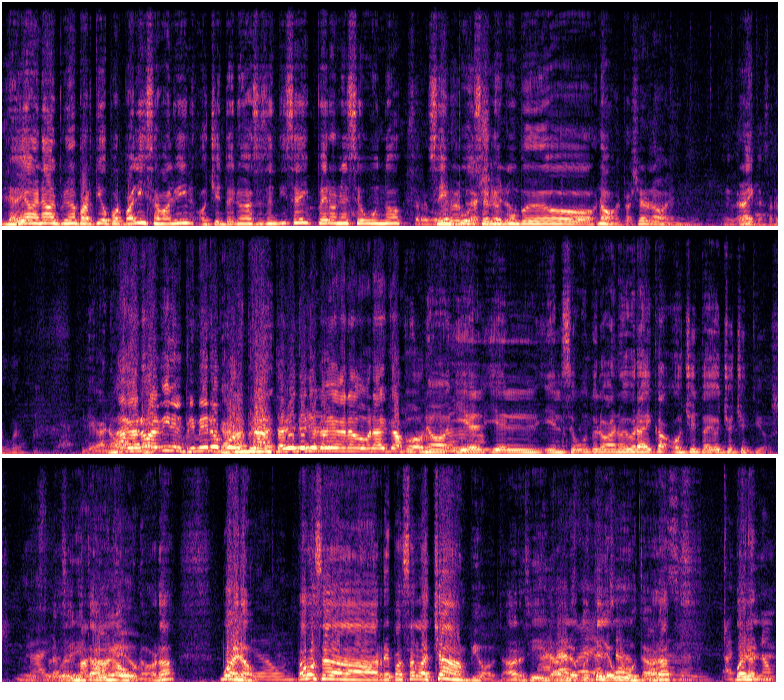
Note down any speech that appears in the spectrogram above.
le había ganado el primer partido por paliza Malvin, 89 a 66, pero en el segundo Se recuperó se, el se recuperó. No, el playero no, el, Hebraica se recuperó. Y le ganó. ah, ganó Malvin el primero por. el primer- Te había entendido que había ganado Braca por. No, y el, y, el, y el segundo lo ganó Hebraica 88-82. Ay, La el serie está 1 a Macabeo. 1, ¿verdad? Bueno, vamos a repasar la Champions. Ahora sí, A lo que a usted le gusta, ¿verdad? sí. ¿A Bueno, no?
